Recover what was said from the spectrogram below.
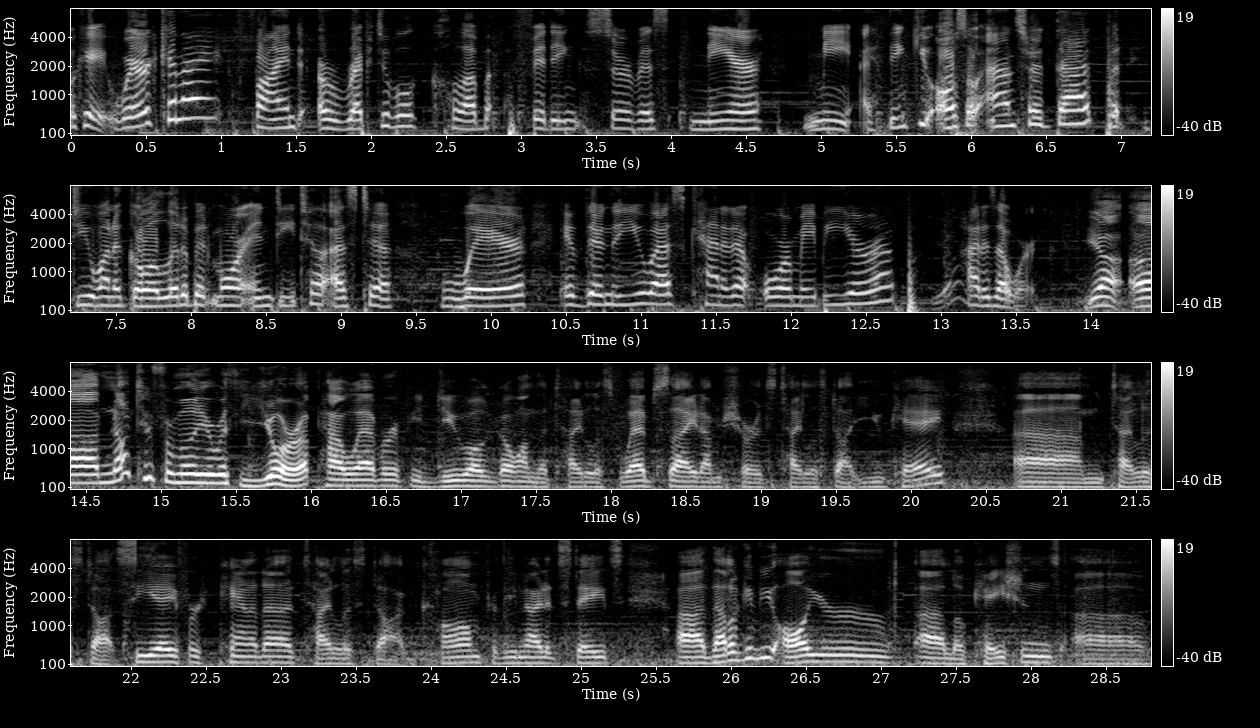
Okay, where can I find a reputable club fitting service near me? I think you also answered that, but do you want to go a little bit more in detail as to where, if they're in the US, Canada, or maybe Europe? Yeah. How does that work? Yeah, uh, I'm not too familiar with Europe. However, if you do go on the Titleist website, I'm sure it's titleist.uk, um, titleist.ca for Canada, titleist.com for the United States. Uh, that'll give you all your uh, locations of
